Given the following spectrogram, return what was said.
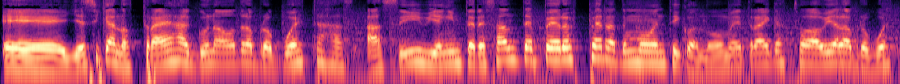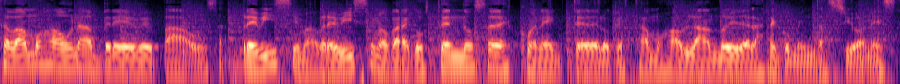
eh, Jessica, ¿nos traes alguna otra propuesta así bien interesante? Pero espérate un momentico, no me traigas todavía la propuesta, vamos a una breve pausa, brevísima, brevísima, para que usted no se desconecte de lo que estamos hablando y de las recomendaciones.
